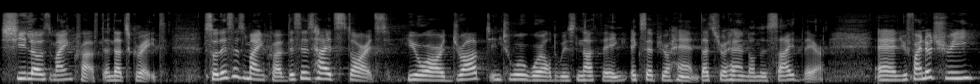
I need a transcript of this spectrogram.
she loves Minecraft, and that's great. So this is Minecraft. This is how it starts. You are dropped into a world with nothing except your hand. That's your hand on the side there. And you find a tree,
